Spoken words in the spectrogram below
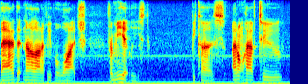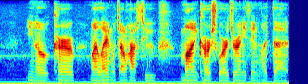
bad that not a lot of people watch for me at least because I don't have to you know curb my language. I don't have to mind curse words or anything like that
